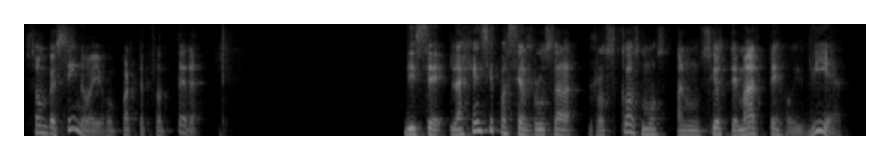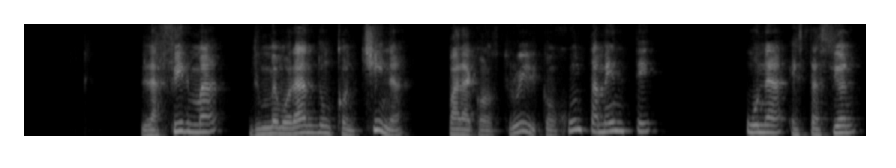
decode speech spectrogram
Son vecinos ellos, comparten fronteras. Dice, la agencia espacial rusa Roscosmos anunció este martes, hoy día, la firma de un memorándum con China para construir conjuntamente una estación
